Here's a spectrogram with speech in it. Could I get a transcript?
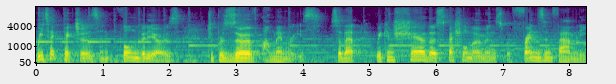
We take pictures and film videos to preserve our memories so that we can share those special moments with friends and family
